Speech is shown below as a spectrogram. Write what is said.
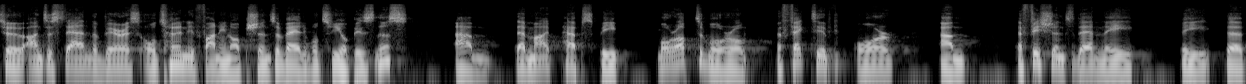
to understand the various alternative funding options available to your business um, that might perhaps be more optimal or effective or um, efficient than the the the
